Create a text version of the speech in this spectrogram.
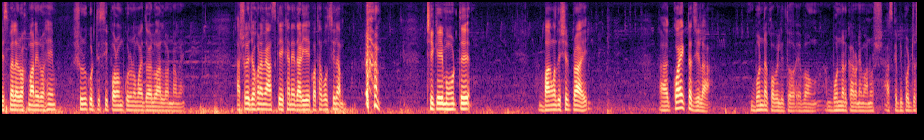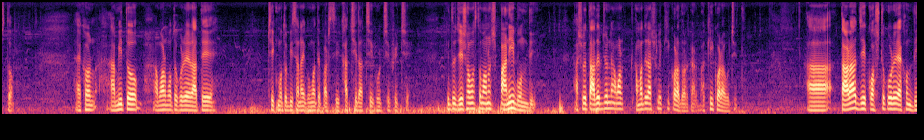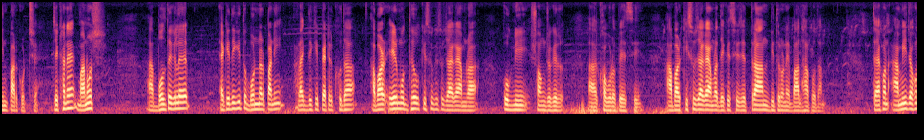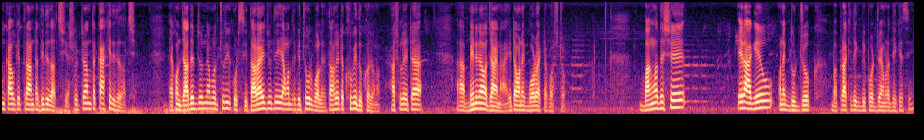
বিসমাল্লা রহমান রহিম, শুরু করতেছি পরম করুণময় দয়ালু আল্লাহর নামে। আসলে যখন আমি আজকে এখানে দাঁড়িয়ে কথা বলছিলাম, ঠিক এই মুহূর্তে বাংলাদেশের প্রায় কয়েকটা জেলা বন্যা কবলিত এবং বন্যার কারণে মানুষ আজকে বিপর্যস্ত। এখন আমি তো আমার মতো করে রাতে ঠিকমতো বিছানায় ঘুমাতে পারছি, খাচ্ছি, দাচ্ছি, ঘুরছি, ফিরছি। কিন্তু যে সমস্ত মানুষ পানি বন্দি আসলে তাদের জন্য আমার, আমাদের আসলে কি করা দরকার বা কি করা উচিত? তারা যে কষ্ট করে এখন দিন পার করছে, যেখানে মানুষ বলতে গেলে একদিকেই তো বন্যার পানি, আর একদিকে পেটের ক্ষুধা, আবার এর মধ্যেও কিছু কিছু জায়গায় আমরা অগ্নি সংযোগের খবরও পেয়েছি। আবার কিছু জায়গায় আমরা দেখেছি যে ত্রাণ বিতরণে বাধা প্রদান। তো এখন আমি যখন কাউকে ত্রাণটা দিতে যাচ্ছি, আসলে ত্রাণটা কাকে দিতে যাচ্ছি? এখন যাদের জন্য আমরা চুরি করছি, তারাই যদি আমাদেরকে চোর বলে, তাহলে এটা খুবই দুঃখজনক। আসলে এটা মেনে নেওয়া যায় না। এটা অনেক বড় একটা কষ্ট। বাংলাদেশে এর আগেও অনেক দুর্যোগ বা প্রাকৃতিক বিপর্যয় আমরা দেখেছি।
